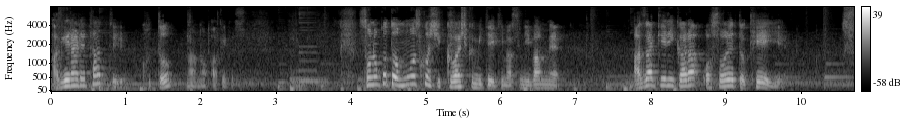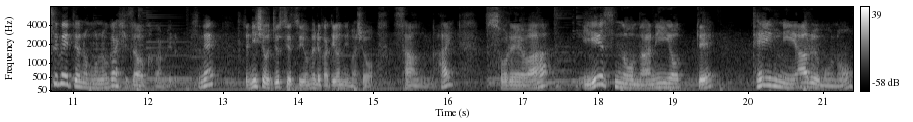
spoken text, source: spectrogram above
挙げられたということなのわけです。そのことをもう少し詳しく見ていきます。2番目。あざけりから恐れと敬意へ。すべてのものが膝をかがめる。ですね。じゃあ2章10節読める方読んでみましょう。3、はい。それはイエスの名によって天にあるもの、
